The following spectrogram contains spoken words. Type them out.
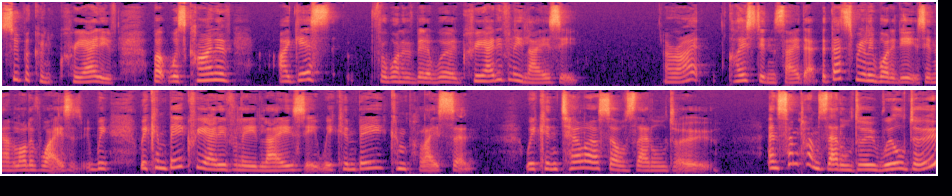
super creative, but was kind of, I guess, for want of a better word, creatively lazy. All right? Cleese didn't say that, but that's really what it is in a lot of ways. We, we can be creatively lazy, we can be complacent, we can tell ourselves that'll do. And sometimes that'll do, will do.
